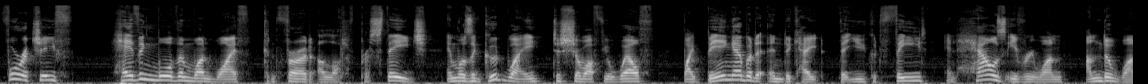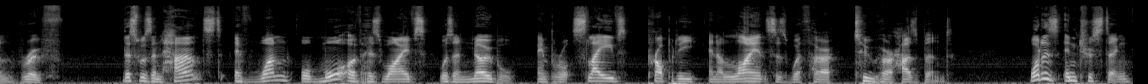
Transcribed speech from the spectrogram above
For a chief, having more than one wife conferred a lot of prestige, and was a good way to show off your wealth by being able to indicate that you could feed and house everyone under one roof. This was enhanced if one or more of his wives was a noble and brought slaves, property, and alliances with her to her husband. What is interesting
